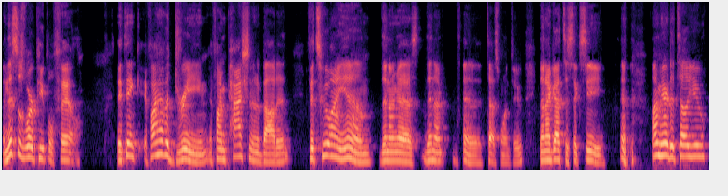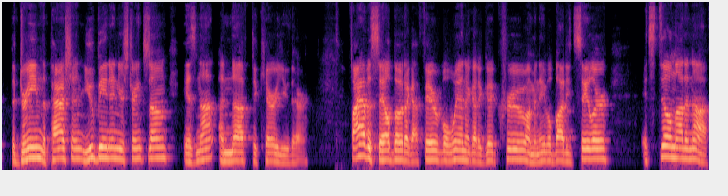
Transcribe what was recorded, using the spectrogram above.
And this is where people fail. They think if I have a dream, if I'm passionate about it, it's who I am, then I'm gonna then I test one two. Then I got to succeed. I'm here to tell you the dream, the passion, you being in your strength zone is not enough to carry you there. If I have a sailboat, I got favorable wind, I got a good crew, I'm an able-bodied sailor, it's still not enough.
